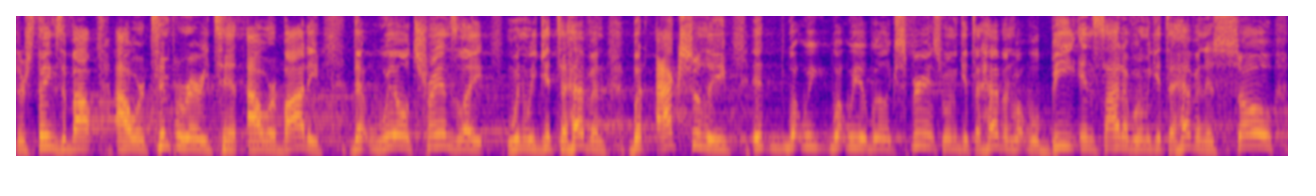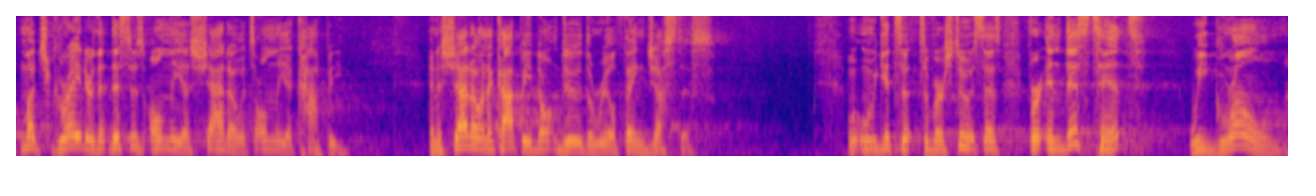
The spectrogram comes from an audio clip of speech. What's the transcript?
There's things about our temporary tent, our body, that will translate when we get to heaven, but actually, it, what, we, what we will experience when we get to heaven, what will be inside of when we get to heaven, is so much greater that this is only a shadow, it's only a copy. And a shadow and a copy don't do the real thing justice. When we get to, to verse 2, it says, For in this tent we groan,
